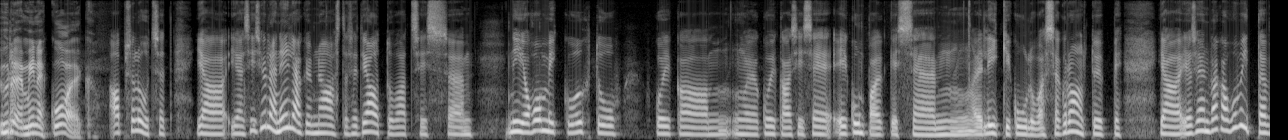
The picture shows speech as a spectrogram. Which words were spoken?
üleminekuaeg no,. absoluutselt ja, ja siis üle neljakümne aastased jaotuvad siis äh, nii hommiku, õhtu kui ka, kui ka siis ei, ei kumbagisse liiki kuuluvasse kroonotüüpi ja, ja see on väga huvitav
